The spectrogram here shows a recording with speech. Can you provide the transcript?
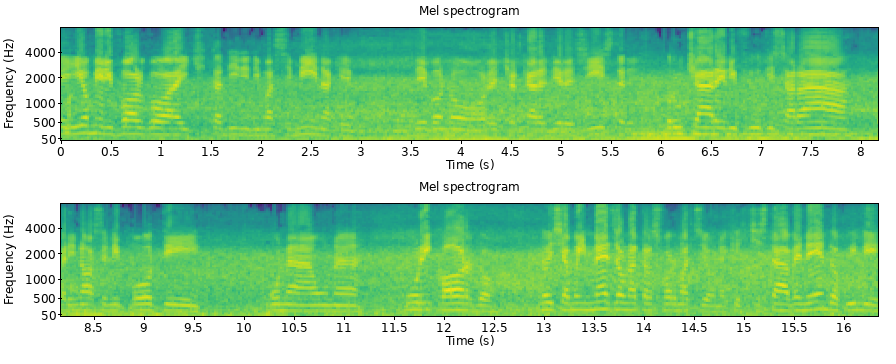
Beh, io mi rivolgo ai cittadini di Massimina che devono cercare di resistere. Bruciare i rifiuti sarà per i nostri nipoti una, una, un ricordo. Noi siamo in mezzo a una trasformazione che ci sta avvenendo, quindi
